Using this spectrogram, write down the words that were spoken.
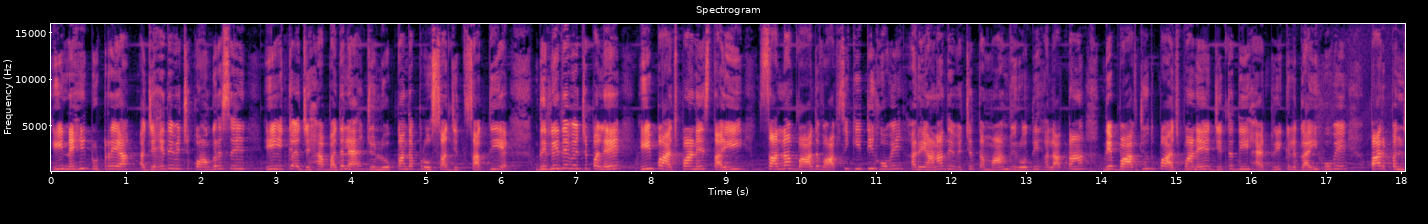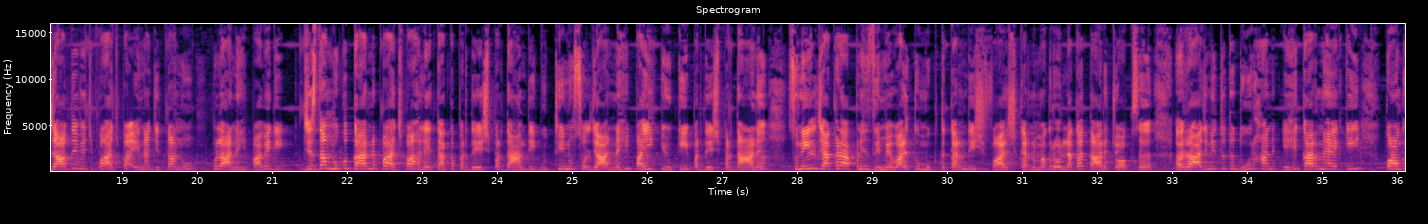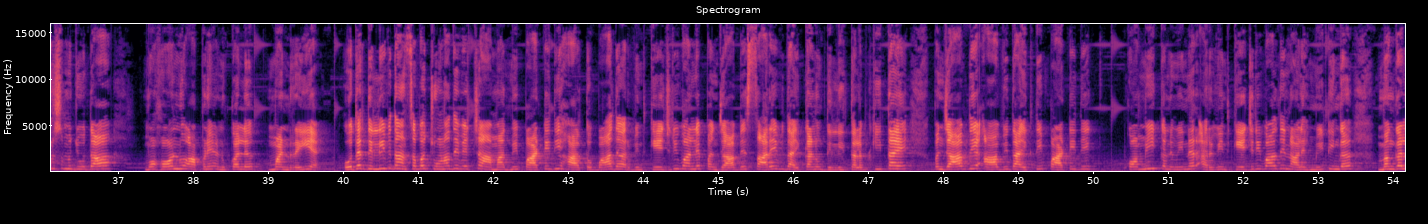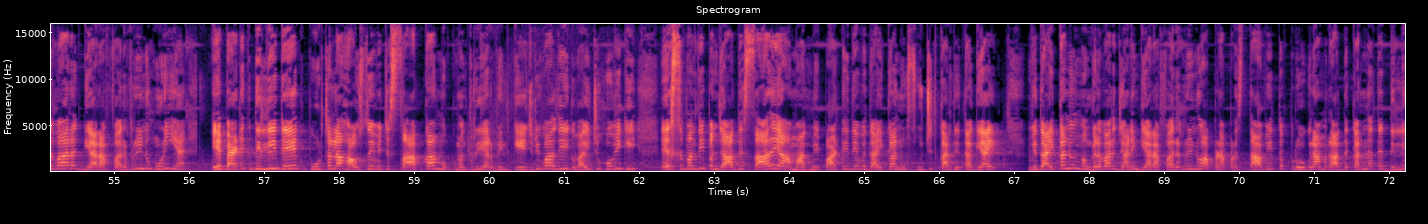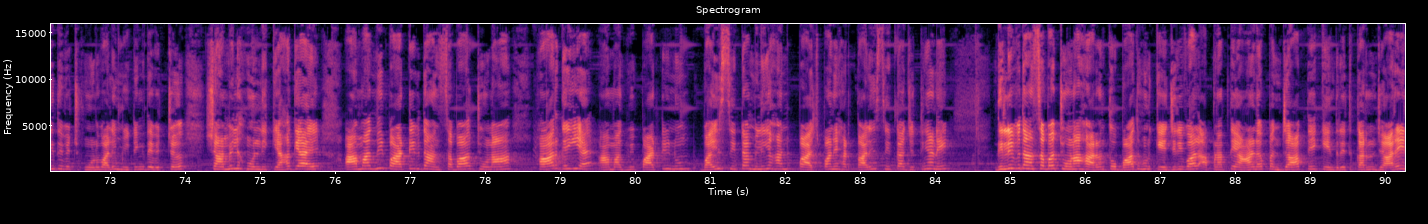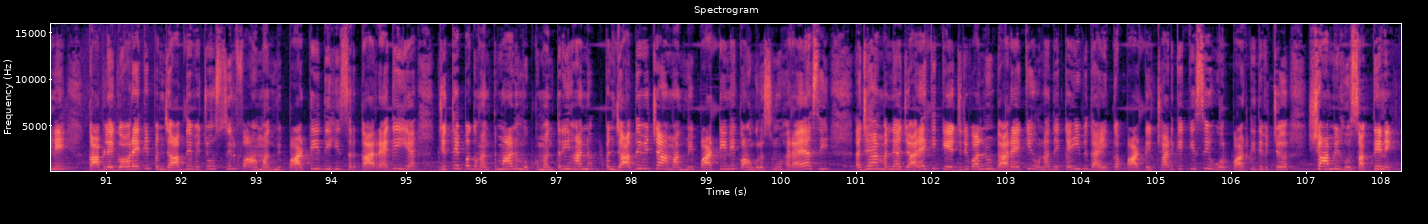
ਹੀ ਨਹੀਂ ਟੁੱਟ ਰਿਹਾ ਅਜਿਹੇ ਦੇ ਵਿੱਚ ਕਾਂਗਰਸ ਹੀ ਇੱਕ ਅਜਿਹਾ ਬਦਲ ਹੈ ਜੋ ਲੋਕਾਂ ਦਾ ਭਰੋਸਾ ਜਿੱਤ ਸਕਦੀ ਹੈ ਦਿੱਲੀ ਦੇ ਵਿੱਚ ਭਲੇ ਹੀ ਭਾਜਪਾ ਨੇ 27 ਸਾਲਾਂ ਬਾਅਦ ਵਾਪਸੀ ਕੀਤੀ ਹੋਵੇ ਹਰਿਆਣਾ ਦੇ ਵਿੱਚ तमाम ਵਿਰੋਧੀ ਹਾਲਾਤਾਂ ਦੇ ਬਾਵਜੂਦ ਭਾਜਪਾ ਨੇ ਜਿੱਤ ਦੀ ਹੈਟ੍ਰਿਕ ਲਗਾਈ ਹੋਵੇ ਪਰ ਪੰਜਾਬ ਦੇ ਵਿੱਚ ਭਾਜਪਾ ਇਹਨਾਂ ਜਿੱਤਾਂ ਨੂੰ ਭੁਲਾ ਨਹੀਂ ਪਾਵੇਗੀ ਜਿਸ ਦਾ ਮੁੱਖ ਕਾਰਨ ਭਾਜਪਾ ਹਲੇ ਤੱਕ ਪ੍ਰਦੇਸ਼ ਪ੍ਰਧਾਨ ਦੀ ਗੁੱਥੀ ਨੂੰ ਸੁਲਝਾ ਨਹੀਂ ਪਾਈ, ਕਿਉਂਕਿ ਪ੍ਰਦੇਸ਼ ਪ੍ਰਧਾਨ ਸੁਨੀਲ ਜਾਖੜ ਆਪਣੀ ਜ਼ਿੰਮੇਵਾਰੀ ਤੋਂ ਮੁਕਤ ਕਰਨ ਦੀ ਸਿਫਾਰਿਸ਼ ਕਰਨ ਮਗਰੋਂ ਲਗਾਤਾਰ ਚੌਕਸ ਰਾਜਨੀਤੀ ਤੋਂ ਦੂਰ ਹਨ। ਇਹ ਕਾਰਨ ਹੈ ਕਿ ਕਾਂਗਰਸ ਮੌਜੂਦਾ ਮਾਹੌਲ ਨੂੰ ਆਪਣੇ ਅਨੁਕੂਲ ਮੰਨ ਰਹੀ ਹੈ। ਉਧਰ ਦਿੱਲੀ ਵਿਧਾਨ ਸਭਾ ਚੋਣਾਂ ਦੇ ਵਿੱਚ ਆਮ ਆਦਮੀ ਪਾਰਟੀ ਦੀ ਹਾਰ ਤੋਂ ਬਾਅਦ ਅਰਵਿੰਦ ਕੇਜਰੀਵਾਲ ਨੇ ਪੰਜਾਬ ਦੇ ਸਾਰੇ ਵਿਧਾਇਕਾਂ ਨੂੰ ਦਿੱਲੀ ਤਲਬ ਕੀਤਾ ਹੈ। ਪੰਜਾਬ ਦੇ ਆਪ ਵਿਧਾਇਕ ਦੀ ਪਾਰਟੀ ਦੇ ਕੌਮੀ ਕਨਵੀਨਰ ਅਰਵਿੰਦ ਕੇਜਰੀਵਾਲ ਦੇ ਨਾਲ ਇਹ ਮੀਟਿੰਗ ਮੰਗਲਵਾਰ 11 ਫਰਵਰੀ ਨੂੰ ਹੋਣੀ ਹੈ। ਇਹ ਬੈਠਕ ਦਿੱਲੀ ਦੇ ਕਪੂਰਥਲਾ ਹਾਊਸ ਦੇ ਵਿੱਚ ਸਾਬਕਾ ਮੁੱਖ ਮੰਤਰੀ ਅਰਵਿੰਦ ਕੇਜਰੀਵਾਲ ਦੀ ਅਗਵਾਈ 'ਚ ਹੋਵੇਗੀ। ਇਸ ਸੰਬੰਧੀ ਪੰਜਾਬ ਦੇ ਸਾਰੇ ਆਮ ਆਦਮੀ ਪਾਰਟੀ ਦੇ ਵਿਧਾਇਕਾਂ ਨੂੰ ਸੂਚਿਤ ਕਰ ਦਿੱਤਾ ਗਿਆ ਹੈ। ਵਿਧਾਇਕਾਂ ਨੂੰ ਮੰਗਲਵਾਰ ਜਾਣੀ 11 ਫਰਵਰੀ ਨੂੰ ਆਪਣਾ ਪ੍ਰਸਤਾਵਿਤ ਪ੍ਰੋਗਰਾਮ ਰੱਦ ਕਰਨ ਅਤੇ ਦਿੱਲੀ ਦੇ ਵਿੱਚ ਹੋਣ ਵਾਲੀ ਮੀਟਿੰਗ ਦੇ ਵਿੱਚ ਸ਼ਾਮਿਲ ਹੋਣ ਲਈ ਕਿਹਾ ਗਿਆ ਹੈ। ਆਮ ਆਦਮੀ ਪਾਰਟੀ ਵਿਧਾਨ ਸਭਾ ਚੋਣਾਂ ਹਾਰ ਗਈ ਹੈ। ਆਮ ਆਦਮੀ ਪਾਰਟੀ ਨੂੰ 22 ਸੀਟਾਂ ਮਿਲੀਆਂ ਹਨ। ਭਾਜਪਾ ਨੇ 48 ਸੀਟਾਂ ਜਿੱਤੀਆਂ ਨੇ। ਦਿੱਲੀ ਵਿਧਾਨ ਸਭਾ ਚੋਣਾਂ ਹਾਰਨ ਤੋਂ ਬਾਅਦ ਹੁਣ ਕੇਜਰੀਵਾਲ ਆਪਣਾ ਧਿਆਨ ਪੰਜਾਬ ਤੇ ਕੇਂਦਰਿਤ ਕਰਨ ਜਾ ਰਹੇ ਨੇ। ਕਾਬਲੇ ਗੌਰ ਹੈ ਕਿ ਪੰਜਾਬ ਦੇ ਵਿੱਚ ਉਹ ਸਿਰਫ ਆਮ ਆਦਮੀ ਪਾਰਟੀ ਦੀ ਹੀ ਸਰਕਾਰ ਰਹਿ ਗਈ ਹੈ, ਜਿੱਥੇ ਭਗਵੰਤ ਮਾਨ ਮੁੱਖ ਮੰਤਰੀ ਹਨ। ਪੰਜਾਬ ਦੇ ਵਿੱਚ ਆਮ ਆਦਮੀ ਪਾਰਟੀ ਨੇ ਕਾਂਗਰਸ ਨੂੰ ਹਰਾਇਆ ਸੀ। ਅਜਿਹਾ ਮੰਨਿਆ ਜਾ ਰਿਹਾ ਹੈ ਕਿ ਕੇਜਰੀਵਾਲ ਨੂੰ ਡਰ ਹੈ ਕਿ ਉਹਨਾਂ ਦੇ ਕਈ ਵਿਧਾਇਕ ਪਾਰਟੀ ਛੱਡ ਕੇ ਕਿਸੇ ਹੋਰ ਪਾਰਟੀ ਦੇ ਵਿੱਚ ਸ਼ਾਮਿਲ ਹੋ ਸਕਦੇ ਨੇ।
